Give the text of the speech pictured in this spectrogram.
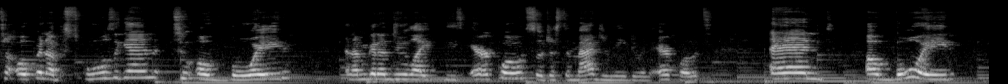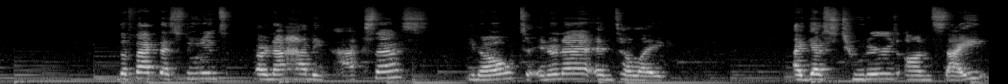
to open up schools again to avoid and I'm gonna do like these air quotes, so just imagine me doing air quotes, and avoid the fact that students are not having access, you know, to internet and to like I guess tutors on site.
